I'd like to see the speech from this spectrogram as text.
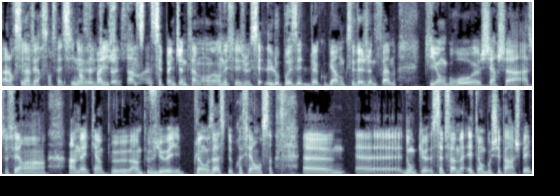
alors c'est l'inverse en fait. C'est pas une jeune femme. C'est pas une jeune femme. En, en effet, c'est l'opposé de la cougar. Donc c'est la jeune femme qui en gros euh, cherche à, à se faire un, un, mec un peu un peu vieux et plein aux as de préférence. Euh, euh, donc cette femme a été embauchée par HP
